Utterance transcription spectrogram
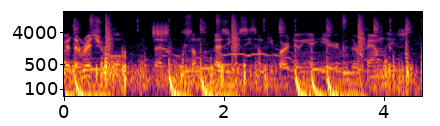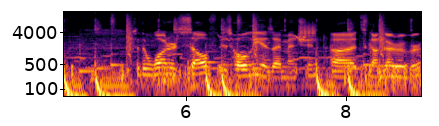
with the ritual that some, as you can see, some people are doing it here with their families. So the water itself is holy, as I mentioned. Uh, it's Ganga River,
